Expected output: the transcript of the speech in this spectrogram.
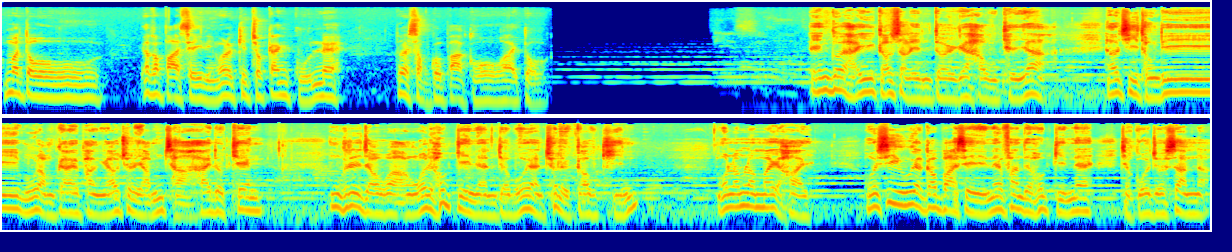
咁啊到一九八四年我哋結束間館咧，都係十個八個喺度。應該喺九十年代嘅後期啊，有次同啲武林界嘅朋友出嚟飲茶喺度傾，咁佢哋就話：我哋福建人就冇人出嚟教拳。我諗諗咪係，我師傅一九八四年咧翻到福建咧就過咗身啦。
